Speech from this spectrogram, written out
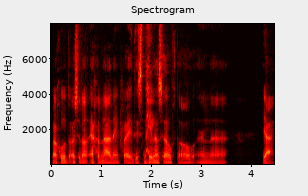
Maar goed, als je dan echt gaat nadenken van, hey, dit is het Nederlands elftal. En ja,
